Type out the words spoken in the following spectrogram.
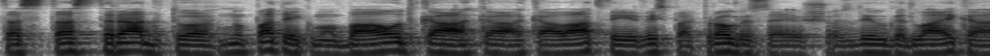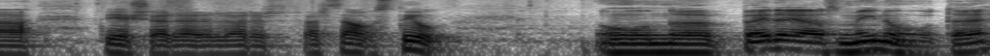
tas, tas rada to nu, patīkamu baudu, kā, kā, kā Latvija ir vispār progresējuši šos divu gadu laikā tieši ar, ar, ar, ar savu stilu. Un uh, pēdējās minūtē,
